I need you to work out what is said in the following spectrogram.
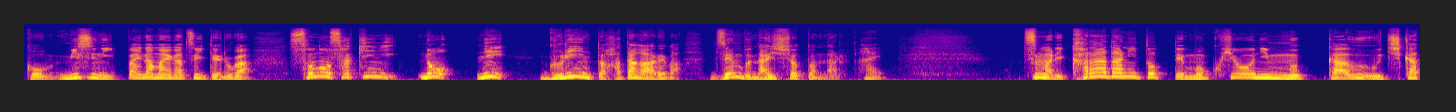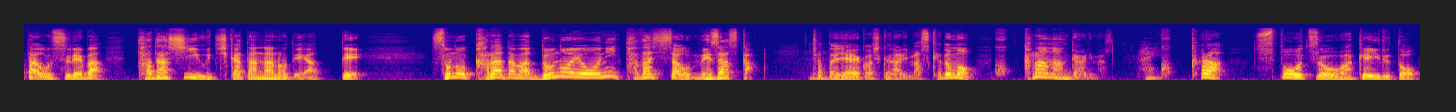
こう、ミスにいっぱい名前がついているが、その先の、に、グリーンと旗があれば、全部ナイスショットになる。はい。つまり体にとって目標に向かう打ち方をすれば正しい打ち方なのであって、その体はどのように正しさを目指すか。ちょっとややこしくなりますけども、こっからなんであります。はい。こっからスポーツを分け入ると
